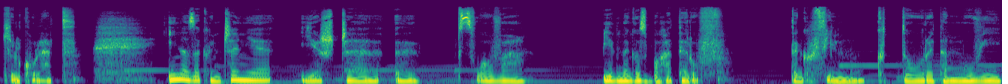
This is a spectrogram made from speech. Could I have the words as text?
kilku lat. I na zakończenie jeszcze słowa jednego z bohaterów tego filmu, który tam mówi,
